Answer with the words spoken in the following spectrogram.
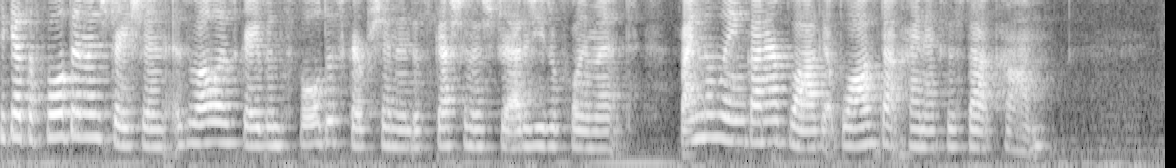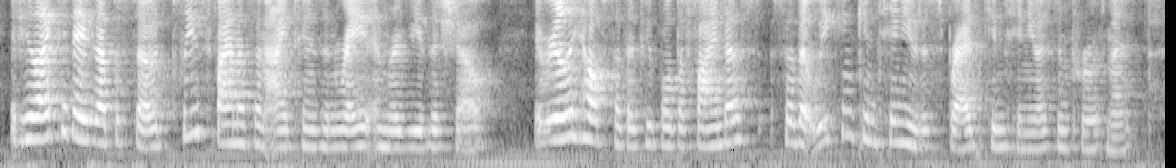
To get the full demonstration, as well as Graban's full description and discussion of strategy deployment, find the link on our blog at blog.kainexus.com. If you like today's episode, please find us on iTunes and rate and review the show. It really helps other people to find us so that we can continue to spread continuous improvement.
